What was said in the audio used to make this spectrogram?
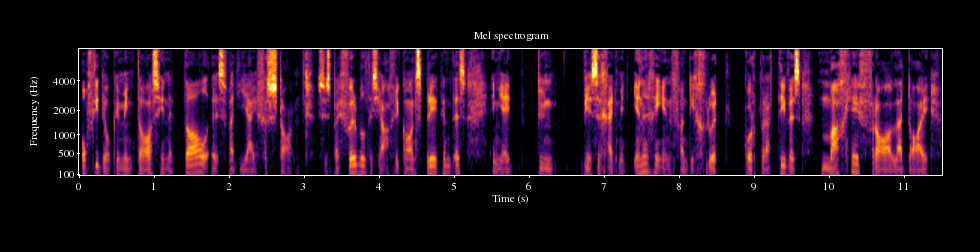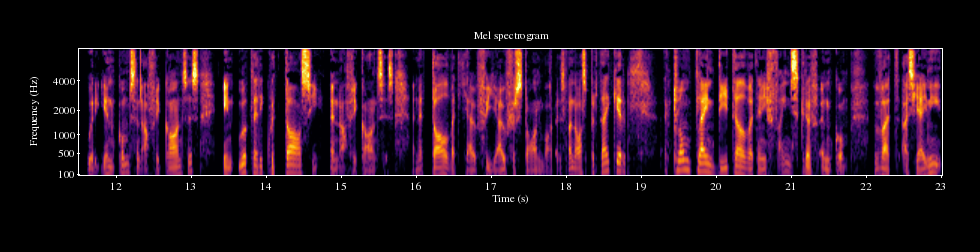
of die dokumentasie in 'n taal is wat jy verstaan. Soos byvoorbeeld as jy Afrikaans sprekend is en jy doen besigheid met enige een van die groot korporatief is, mag jy vra dat daai ooreenkoms in Afrikaans is en ook dat die kwotasie in Afrikaans is in 'n taal wat jou vir jou verstaanbaar is. Want daar's partykeer 'n klomp klein detail wat in die fynskrif inkom wat as jy nie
